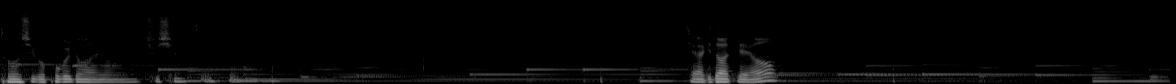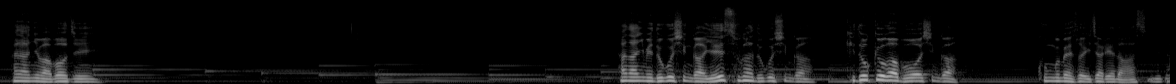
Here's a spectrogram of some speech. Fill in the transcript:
도우시고 복을 더하여 주시옵소서. 제가 기도할게요. 하나님 아버지 하나님이 누구신가? 예수가 누구신가? 기독교가 무엇인가? 궁금해서 이 자리에 나왔습니다.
